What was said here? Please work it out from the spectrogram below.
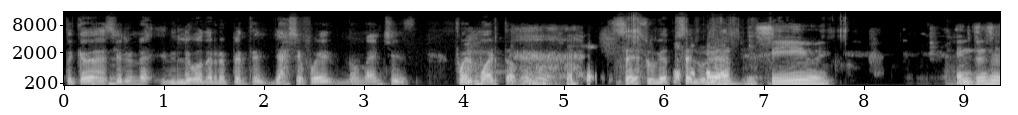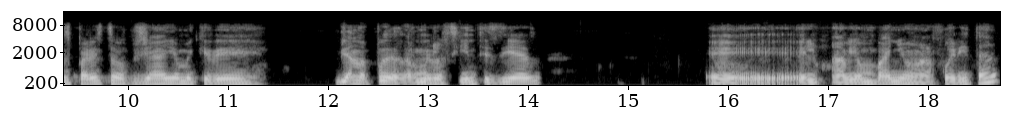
Te quedas así una y luego de repente ya se fue. No manches. Fue el muerto, amigo. Se subió tu celular. Sí, güey. Entonces, para esto, pues ya yo me quedé ya no pude dormir los siguientes días. Eh, había un baño afuerita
